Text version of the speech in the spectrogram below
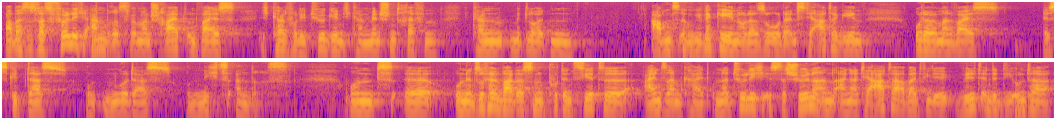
Aber es ist was völlig anderes, wenn man schreibt und weiß, ich kann vor die Tür gehen, ich kann Menschen treffen, ich kann mit Leuten abends irgendwie weggehen oder so oder ins Theater gehen. Oder wenn man weiß, es gibt das und nur das und nichts anderes. Und, äh, und insofern war das eine potenzierte Einsamkeit. Und natürlich ist das Schöne an einer Theaterarbeit wie die Wildende, die unter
